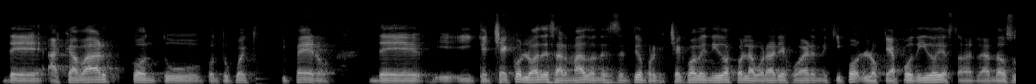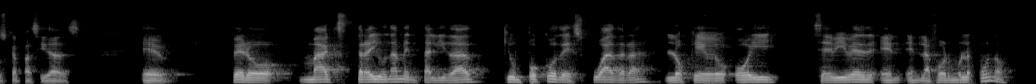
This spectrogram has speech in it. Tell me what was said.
de acabar con tu, con tu coequipero, de, y, que Checo lo ha desarmado en ese sentido, porque Checo ha venido a colaborar y a jugar en equipo lo que ha podido y hasta le han dado sus capacidades. Eh, pero Max trae una mentalidad que un poco descuadra lo que hoy se vive en, en la Fórmula 1.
